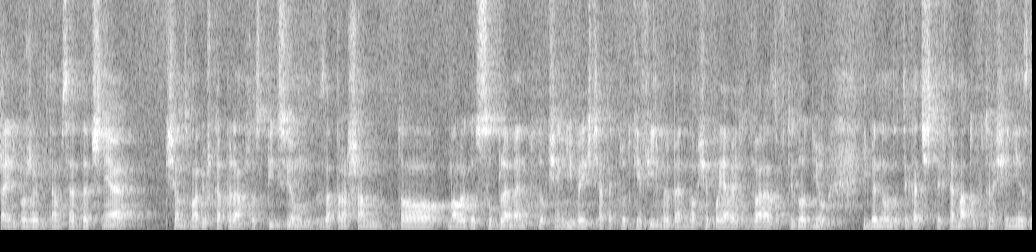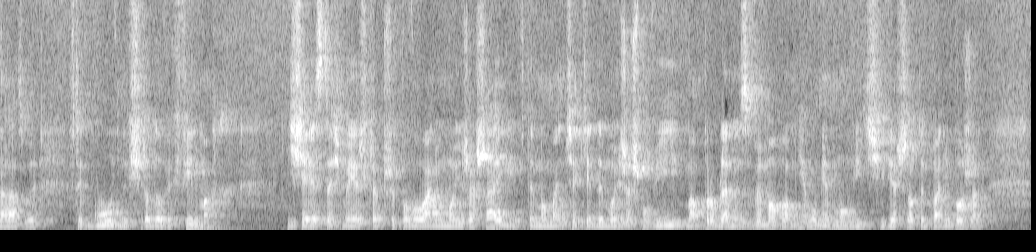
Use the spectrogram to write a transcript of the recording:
Szczęść Boże, witam serdecznie. Ksiądz Mariusz Kapelan Hospicjum. Zapraszam do małego suplementu do Księgi Wyjścia. Te krótkie filmy będą się pojawiać dwa razy w tygodniu i będą dotykać tych tematów, które się nie znalazły w tych głównych, środowych filmach. Dzisiaj jesteśmy jeszcze przy powołaniu Mojżesza i w tym momencie, kiedy Mojżesz mówi, mam problemy z wymową, nie umiem mówić i wiesz o tym, Panie Boże.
